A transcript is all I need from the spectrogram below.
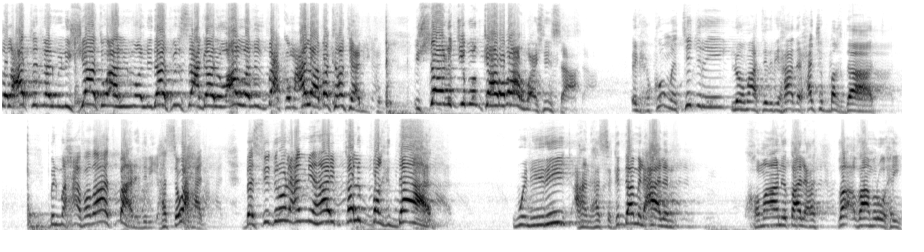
طلعت لنا الميليشيات وأهل المولدات بالساعة. قالوا والله نذبحكم على بكرة أبيكم. شلون تجيبون كهرباء 24 ساعة؟ الحكومة تدري لو ما تدري هذا الحكي ببغداد بالمحافظات ما ندري هسه واحد. بس تدرون عمي هاي بقلب بغداد. واللي يريد أنا هسه قدام العالم. خماني طالع ضام روحي.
